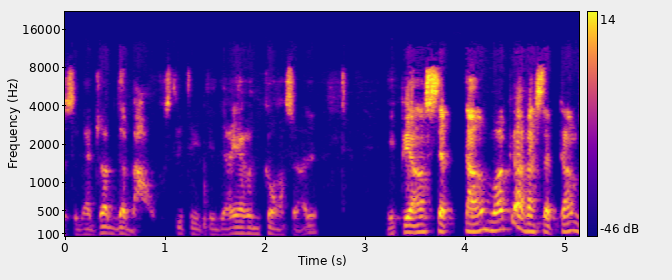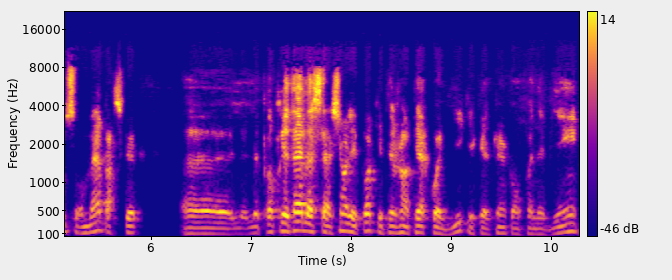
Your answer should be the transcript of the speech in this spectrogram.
C'est la job de base. Tu es, derrière une console. Et puis en septembre, un peu avant septembre sûrement, parce que euh, le, propriétaire de la station à l'époque était Jean-Pierre Coilier, qui est quelqu'un qu'on connaît bien.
